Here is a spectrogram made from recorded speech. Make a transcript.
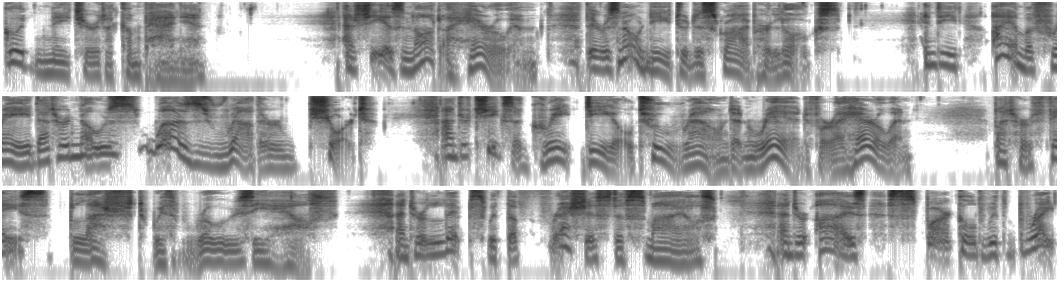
good natured a companion. As she is not a heroine, there is no need to describe her looks. Indeed, I am afraid that her nose was rather short, and her cheeks a great deal too round and red for a heroine, but her face blushed with rosy health, and her lips with the freshest of smiles, and her eyes sparkled with bright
